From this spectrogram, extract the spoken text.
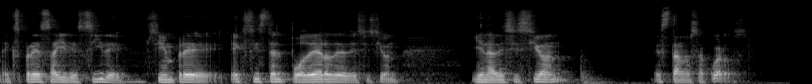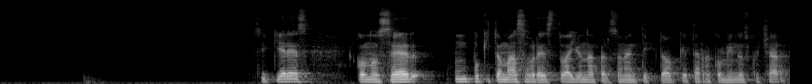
expresa y decide. Siempre existe el poder de decisión. Y en la decisión están los acuerdos. Si quieres conocer un poquito más sobre esto, hay una persona en TikTok que te recomiendo escuchar.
